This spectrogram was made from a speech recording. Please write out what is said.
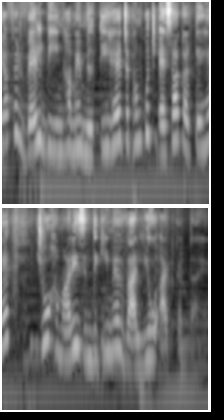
या फिर वेल बीइंग हमें मिलती है जब हम कुछ ऐसा करते हैं जो हमारी ज़िंदगी में वैल्यू ऐड करता है।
